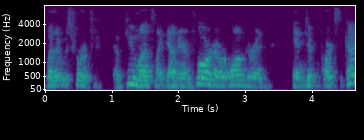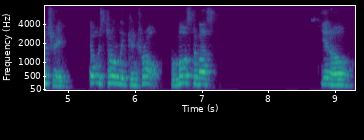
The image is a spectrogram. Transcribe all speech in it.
whether it was for a, few months, like down here in Florida, or longer in, in different parts of the country, it was totally controlled. For most of us, you know,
